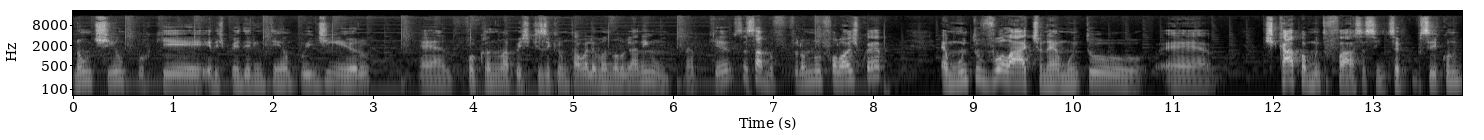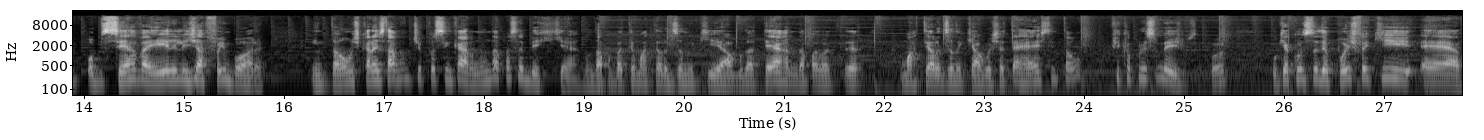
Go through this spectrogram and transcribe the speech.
não tinham porque eles perderem tempo e dinheiro é, focando numa pesquisa que não estava levando a lugar nenhum, né? Porque você sabe, o fenômeno ufológico é, é muito volátil, né? Muito é, escapa muito fácil, assim. Você, você, quando observa ele, ele já foi embora. Então os caras estavam tipo assim, cara, não dá para saber o que, que, é. Não dá para bater uma tela dizendo que é algo da Terra, não dá para bater um martelo dizendo que é algo extraterrestre, então fica por isso mesmo, sacou? O que aconteceu depois foi que é,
